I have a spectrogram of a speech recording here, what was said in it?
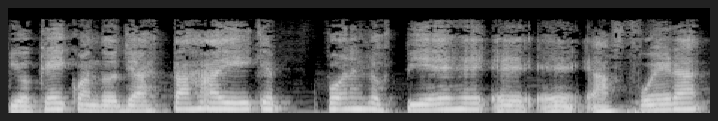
y ok, cuando ya estás ahí que pones los pies eh, eh, afuera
